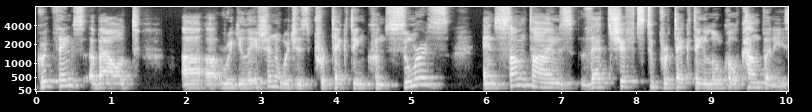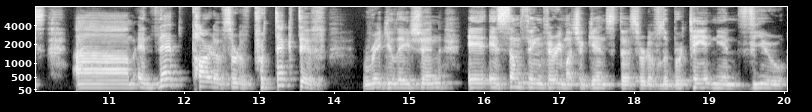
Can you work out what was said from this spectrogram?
good things about uh, uh, regulation, which is protecting consumers. And sometimes that shifts to protecting local companies. Um, and that part of sort of protective regulation is, is, something very much against the sort of libertarian view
